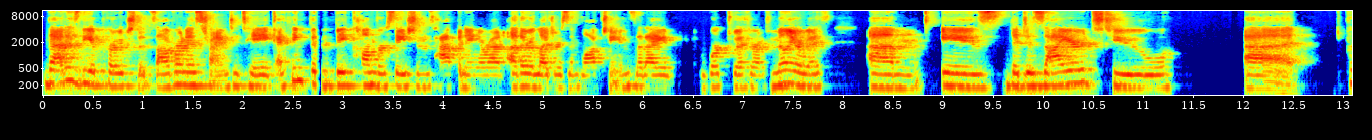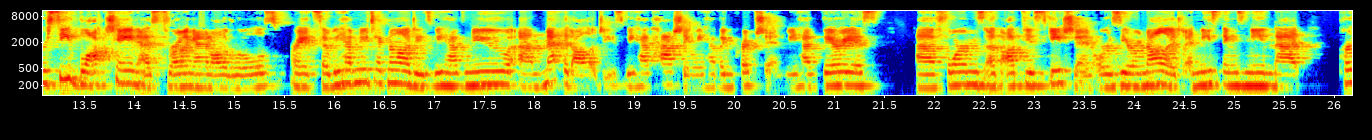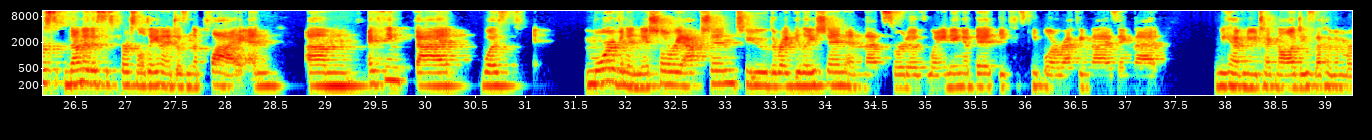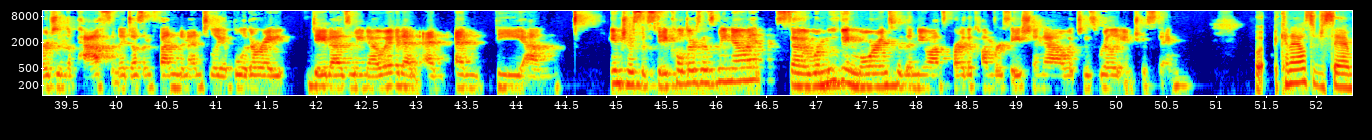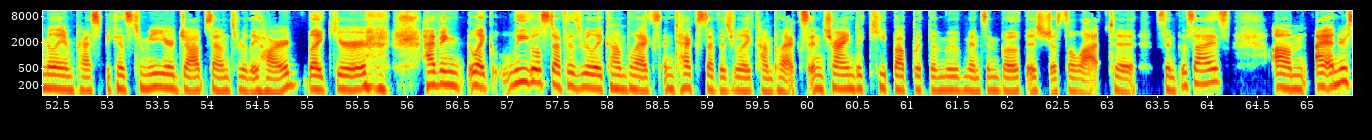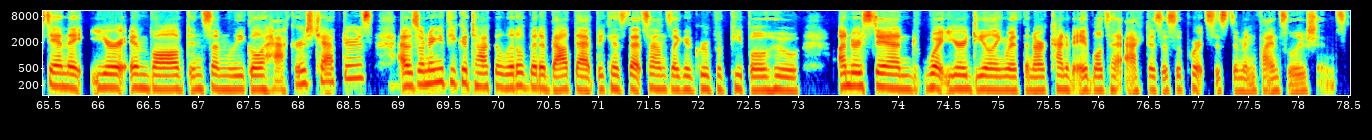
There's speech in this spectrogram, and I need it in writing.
that is the approach that Sovrin is trying to take. I think the big conversations happening around other ledgers and blockchains that I worked with or I'm familiar with um, is the desire to uh, perceive blockchain as throwing out all the rules, right? So we have new technologies, we have new um, methodologies, we have hashing, we have encryption, we have various uh, forms of obfuscation or zero knowledge. And these things mean that pers- none of this is personal data, it doesn't apply. And um, I think that was more of an initial reaction to the regulation, and that's sort of waning a bit because people are recognizing that we have new technologies that have emerged in the past and it doesn't fundamentally obliterate data as we know it and, and, and the um, interests of stakeholders as we know it. So we're moving more into the nuanced part of the conversation now, which is really interesting can I also just say I'm really impressed because to me your job sounds really hard. Like you're having like legal stuff is really complex and tech stuff is really complex, and trying to keep up with the movements in both is just a lot to synthesize. Um, I understand that you're involved in some legal hackers chapters. I was wondering if you could talk a little bit about that because that sounds like a group of people who understand what you're dealing with and are kind of able to act as a support system and find solutions.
